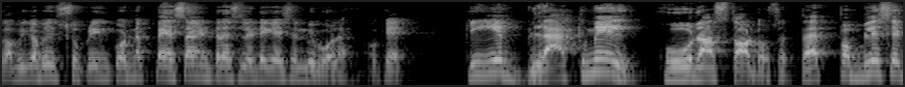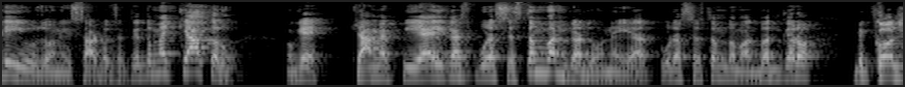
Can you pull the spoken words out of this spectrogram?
कभी कभी सुप्रीम कोर्ट ने पैसा इंटरेस्ट लिटिगेशन भी बोला है ओके okay? कि ये ब्लैकमेल होना स्टार्ट हो सकता है पब्लिसिटी यूज़ होनी स्टार्ट हो सकती है तो मैं क्या करूँ? Okay okay? क्या मैं पीआईएल का पूरा सिस्टम बंद कर दूँ? नहीं यार, पूरा सिस्टम तो मत बंद करो बिकॉज़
